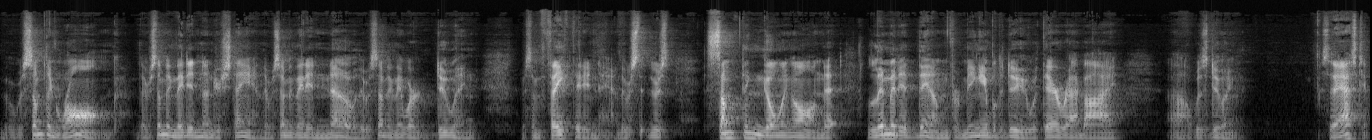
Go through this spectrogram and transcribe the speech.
There was something wrong. There was something they didn't understand. There was something they didn't know. There was something they weren't doing. There was some faith they didn't have. There was, there was something going on that limited them from being able to do what their rabbi uh, was doing. So they asked him,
